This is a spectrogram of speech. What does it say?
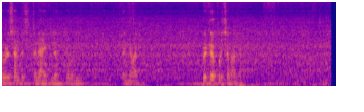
एवढं शांत चित्ताने ऐकलं. त्याबद्दल धन्यवाद. भेटूया पुढच्या भागात.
